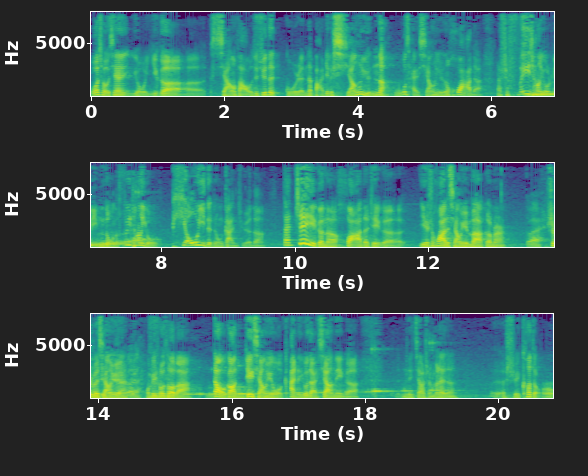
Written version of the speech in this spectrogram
我首先有一个呃想法，我就觉得古人呢把这个祥云呢，五彩祥云画的那是非常有灵动的，非常有飘逸的那种感觉的。但这个呢画的这个也是画的祥云吧，哥们儿？对，是不是祥云 对？我没说错吧？但我告诉你，这个祥云我看着有点像那个，那叫什么来着？呃，水蝌蚪，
